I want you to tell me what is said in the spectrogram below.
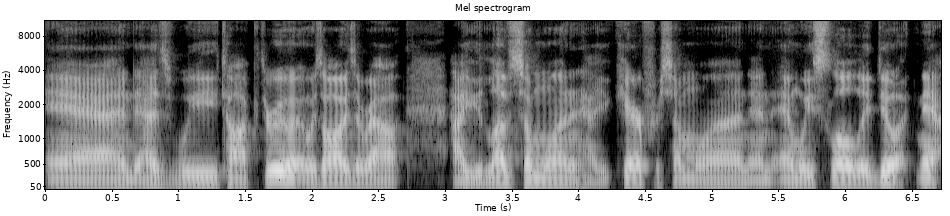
and as we talk through it, it was always about how you love someone and how you care for someone and and we slowly do it. Now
